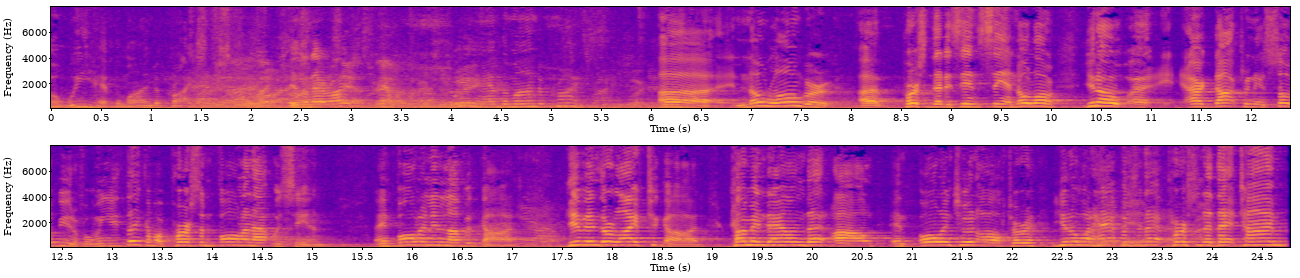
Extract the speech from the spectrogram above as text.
But we have the mind of Christ. Isn't that right? We have the mind of Christ. Uh, no longer a person that is in sin. No longer, you know, uh, our doctrine is so beautiful. When you think of a person falling out with sin and falling in love with God, giving their life to God, coming down that aisle and falling to an altar, you know what happens to that person at that time?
